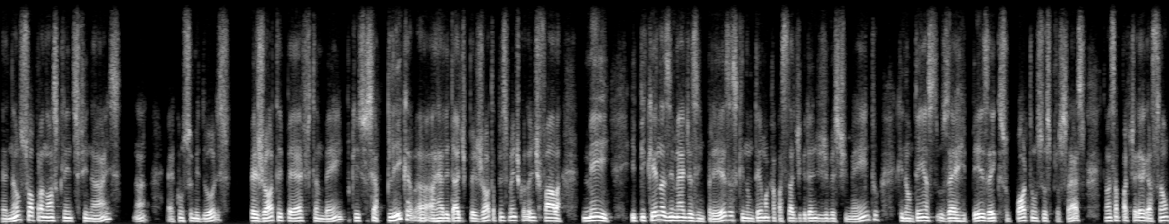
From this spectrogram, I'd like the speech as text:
é, não só para nós clientes finais, né, é, consumidores, PJ e PF também, porque isso se aplica à, realidade de PJ, principalmente quando a gente fala MEI e pequenas e médias empresas, que não têm uma capacidade grande de investimento, que não têm as, os ERPs aí que suportam os seus processos. Então, essa parte de agregação,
